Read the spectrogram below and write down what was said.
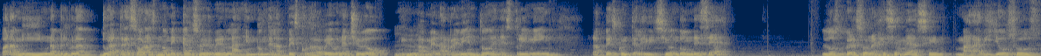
para mí una película, dura tres horas, no me canso de verla en donde la pesco. La veo en HBO, la, me la reviento en streaming, la pesco en televisión, donde sea. Los personajes se me hacen maravillosos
